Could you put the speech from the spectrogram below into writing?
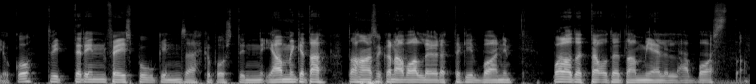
joko Twitterin, Facebookin, sähköpostin, ihan minkä tahansa kanavan löydättekin vaan, niin palautetta otetaan mielellään vastaan.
